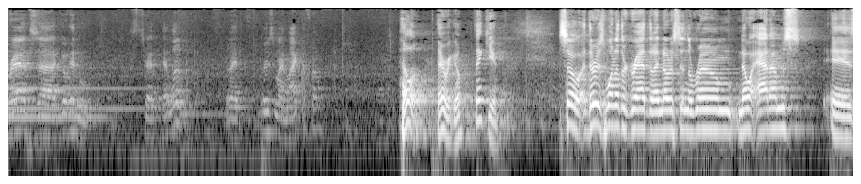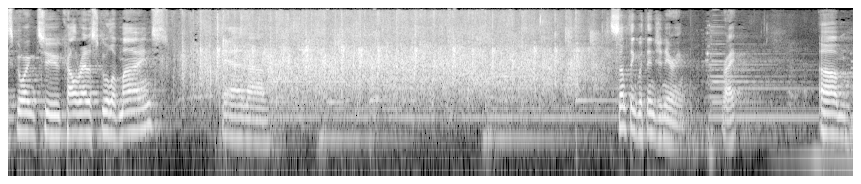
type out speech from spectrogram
grads, uh, go ahead and say hello. Did I lose my microphone? Hello. There we go. Thank you. So, there is one other grad that I noticed in the room. Noah Adams is going to Colorado School of Mines. And. Uh, something with engineering, right? Um,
